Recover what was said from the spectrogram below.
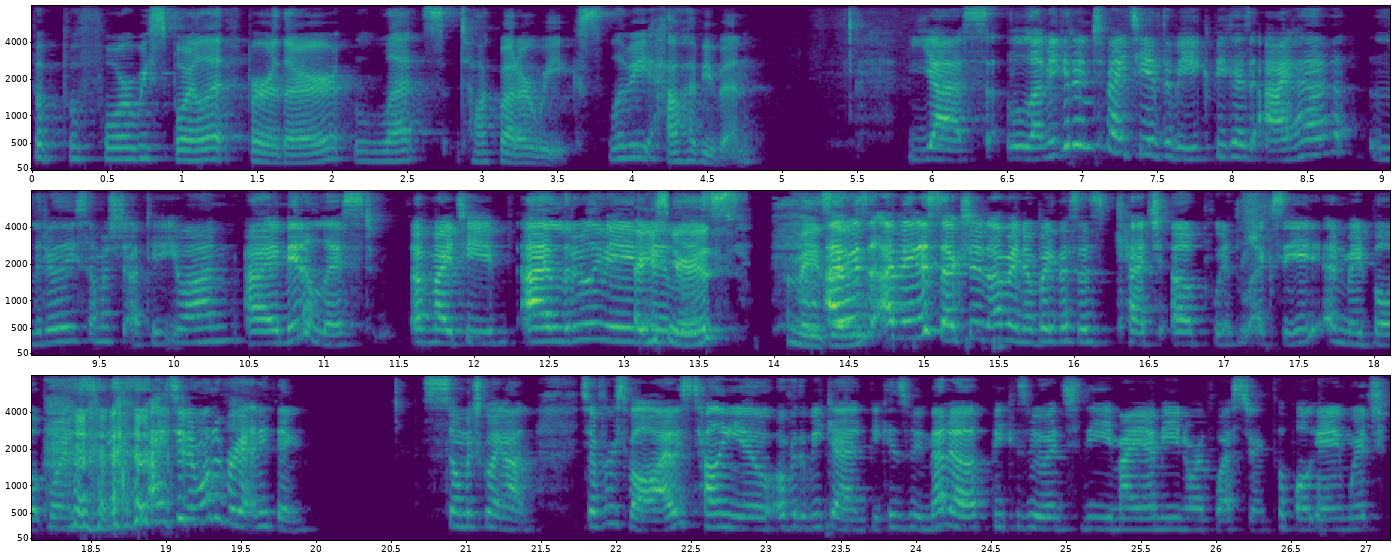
But before we spoil it further, let's talk about our weeks. Libby, how have you been? Yes, let me get into my tea of the week because I have literally so much to update you on. I made a list of my tea. I literally made Are you serious? List Amazing. I was I made a section on my notebook that says catch up with Lexi and made bullet points. I didn't want to forget anything. So much going on. So first of all, I was telling you over the weekend because we met up because we went to the Miami Northwestern football game, which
